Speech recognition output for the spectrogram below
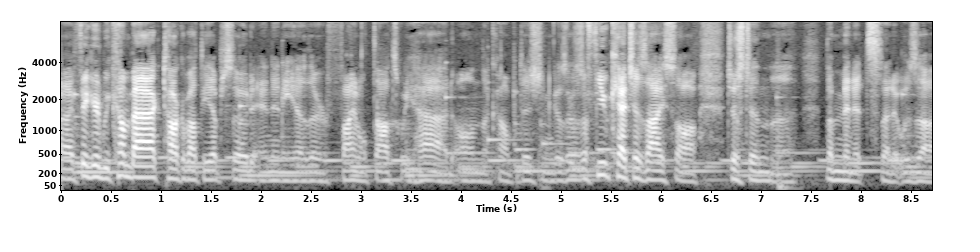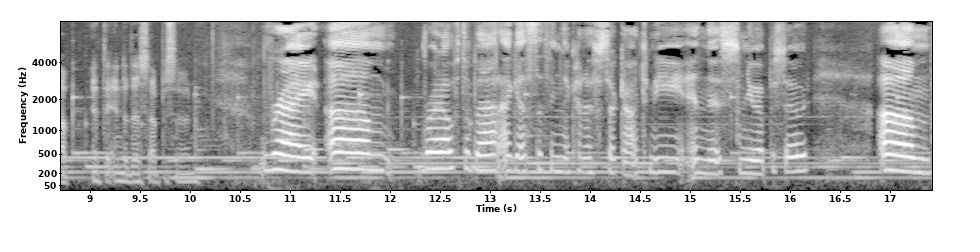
I figured we'd come back, talk about the episode, and any other final thoughts we had on the competition because there's a few catches I saw just in the the minutes that it was up at the end of this episode. Right. Um. Right off the bat, I guess the thing that kind of stuck out to me in this new episode, um,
